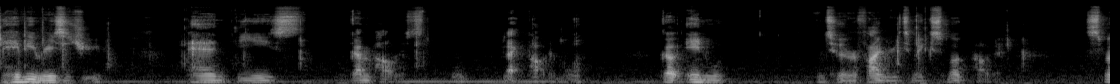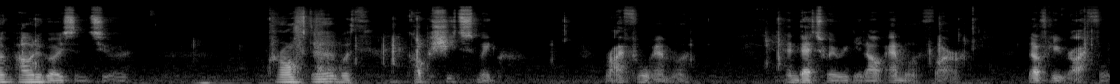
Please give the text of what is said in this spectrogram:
the heavy residue and these gunpowders, black powder more, go in into a refinery to make smoke powder. Smoke powder goes into a crafter with copper sheets make rifle ammo. And that's where we get our ammo for our lovely rifle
